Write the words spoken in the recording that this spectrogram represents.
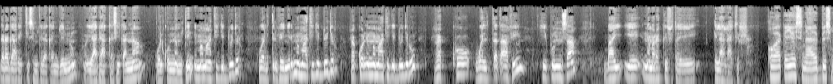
gara gaariitti isin fida kan jennu yaada akkasii qabna walquunnamtiin dhimma maatii gidduu jiru walitti dhufeenyi dhimma maatii gidduu jiru rakkoon dhimma maatii gidduu jiru rakkoo walxaxaa fi hiikumsaa baay'ee nama rakkisu ta'ee ilaalaa jirra. Waaqayyo eebbisu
